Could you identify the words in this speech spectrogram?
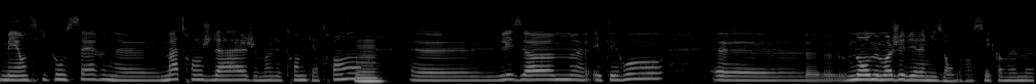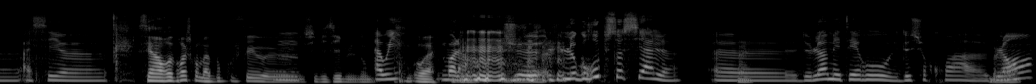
Mais en ce qui concerne euh, ma tranche d'âge, moi j'ai 34 ans, Mm. euh, les hommes hétéros, euh, non, mais moi j'ai viré misandre. hein. C'est quand même euh, assez. euh, C'est un reproche qu'on m'a beaucoup fait euh, Mm. chez Visible. Donc, Ah oui, ouais. voilà. Je- le groupe social euh, de l'homme hétéro et de surcroît euh, blanc,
